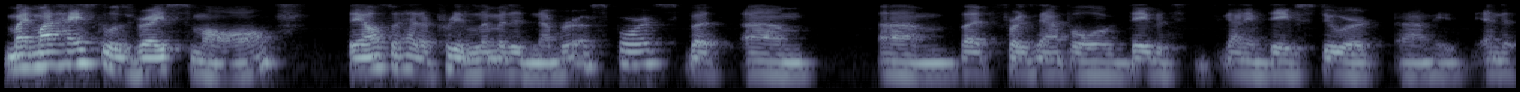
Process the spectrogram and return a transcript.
my, my high school was very small. They also had a pretty limited number of sports, but um, um, but for example, David's guy named Dave Stewart, um, he ended,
